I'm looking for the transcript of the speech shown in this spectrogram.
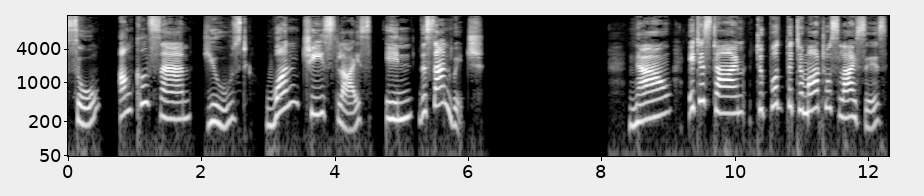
So, Uncle Sam used one cheese slice in the sandwich. Now it is time to put the tomato slices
